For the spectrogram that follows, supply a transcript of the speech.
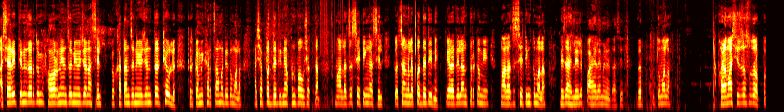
अशा रीतीने जर तुम्ही फवारण्यांचं नियोजन असेल किंवा खतांचं नियोजन तर ठेवलं तर कमी खर्चामध्ये तुम्हाला अशा पद्धतीने आपण पाहू शकता. मालाचं सेटिंग असेल किंवा चांगल्या पद्धतीने पेरातील अंतर कमी मालाचं सेटिंग तुम्हाला हे झालेले पाहायला मिळत असेल. जर तुम्हाला फळमाशीचा सुद्धा प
